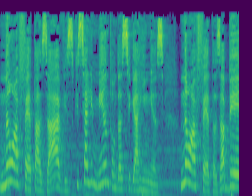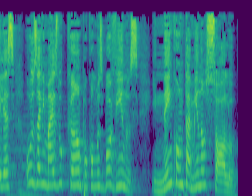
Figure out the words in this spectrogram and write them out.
não afeta as aves que se alimentam das cigarrinhas não afeta as abelhas ou os animais do campo, como os bovinos, e nem contamina o solo.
